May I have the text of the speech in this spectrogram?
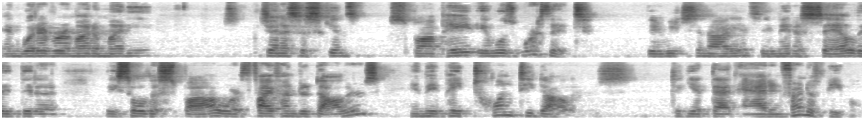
And whatever amount of money Genesis Skin Spa paid, it was worth it. They reached an audience, they made a sale, they did a they sold a spa worth $500 and they paid $20 to get that ad in front of people.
